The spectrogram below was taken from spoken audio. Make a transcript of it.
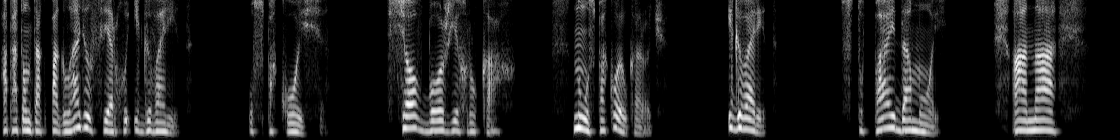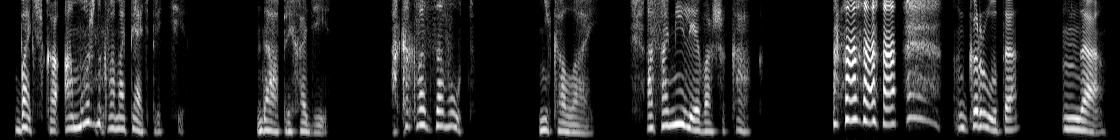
а потом так погладил сверху и говорит, «Успокойся, все в Божьих руках». Ну, успокоил, короче. И говорит, «Ступай домой». А она, «Батюшка, а можно к вам опять прийти?» «Да, приходи». «А как вас зовут?» «Николай. А фамилия ваша как?» «Ха-ха-ха! Круто!» «Да.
